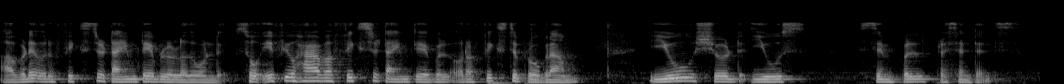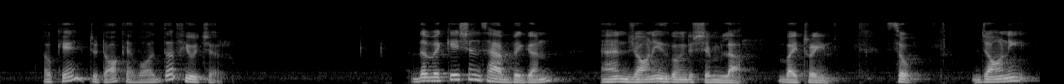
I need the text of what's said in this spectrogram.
അവിടെ ഒരു ഫിക്സ്ഡ് ടൈം ടേബിൾ ഉള്ളതുകൊണ്ട്. So if you have a fixed time table or a fixed program you should use simple present tense okay to talk about the future the vacations have begun and Johnny is going to Shimla by train so Johnny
